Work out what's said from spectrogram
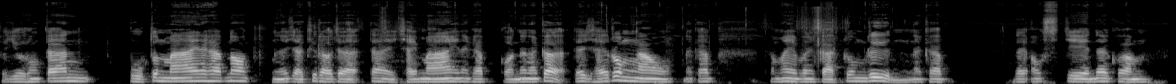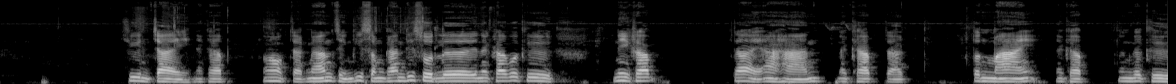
ประโยชน์ของการปลูกต้นไม้นะครับ นอกเหนือจากที่เราจะได้ใช้ไม้นะครับ ก่อนหน้านั้นก็ได้ใช้ร่มเงานะครับทำให้บรรยากาศร่มรื่นนะครับ ได้ออกซิเจนได้ความชื่นใจนะครับ นอกจากนั้นสิ่งที่สำคัญที่สุดเลยนะครับก็คือนี่ครับได้อาหารนะครับจากต้นไม้นะครับ นั่นก็คือ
